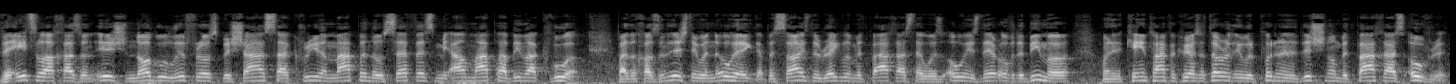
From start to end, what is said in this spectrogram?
The Eitzel Ish Nogu Lifros B'Shas Hakriya Mapa Nosefes Mi'al Mapa Habima Kvua. By the Chazon Ish, they were nohig that besides the regular mitbachas that was always there over the bima, when it came time for Kriyas Torah, they would put an additional mitbachas over it.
